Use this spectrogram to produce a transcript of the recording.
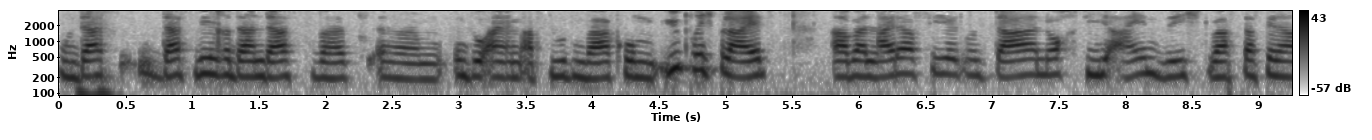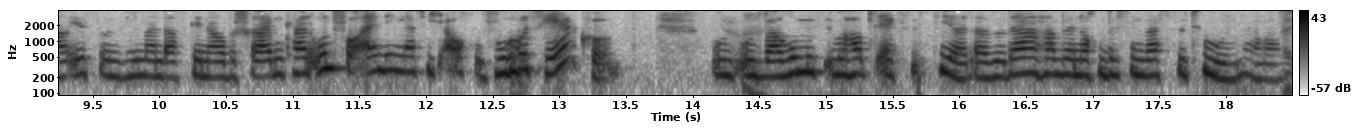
Und das, das wäre dann das, was ähm, in so einem absoluten Vakuum übrig bleibt. Aber leider fehlt uns da noch die Einsicht, was das genau ist und wie man das genau beschreiben kann. Und vor allen Dingen natürlich auch, wo es herkommt und, und warum es überhaupt existiert. Also da haben wir noch ein bisschen was zu tun. Aber äh,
